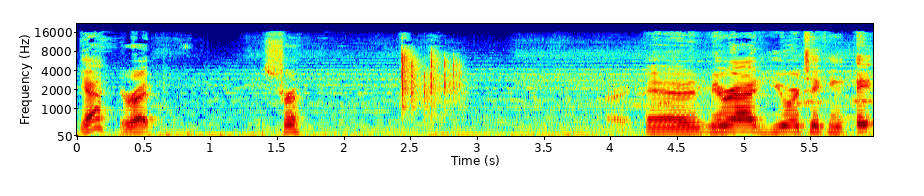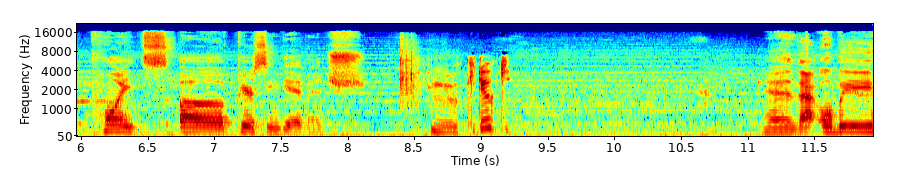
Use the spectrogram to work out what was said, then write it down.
Yeah, you're right. That's true. All right. And Murad, you are taking 8 points of piercing damage. Okie dokie. And that will be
